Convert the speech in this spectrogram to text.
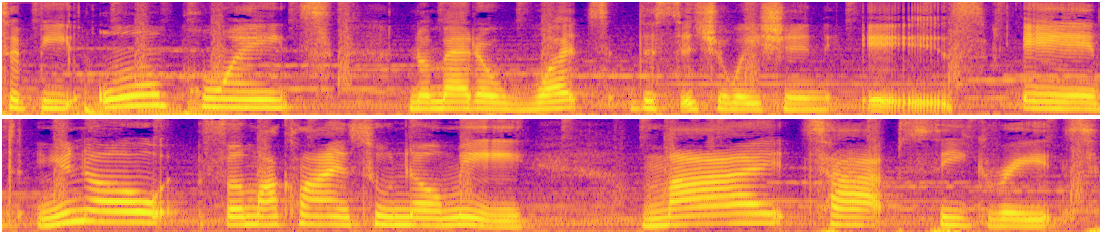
to be on point no matter what the situation is. And you know, for my clients who know me, my top secret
